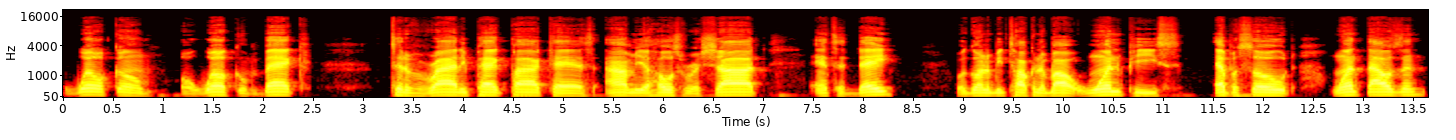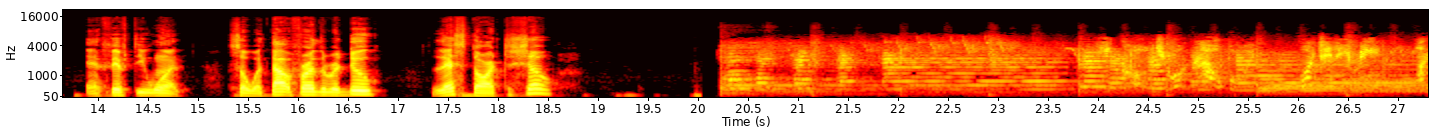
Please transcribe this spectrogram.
welcome or welcome back to the Variety Pack Podcast. I'm your host, Rashad, and today we're going to be talking about One Piece episode 1051. So, without further ado, let's start the show. He called you a cowboy. What did he mean? What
